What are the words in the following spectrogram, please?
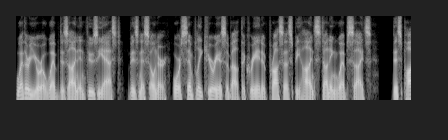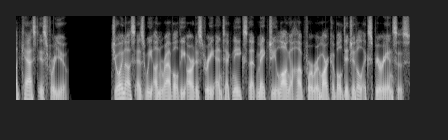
Whether you're a web design enthusiast, business owner, or simply curious about the creative process behind stunning websites, this podcast is for you. Join us as we unravel the artistry and techniques that make Geelong a hub for remarkable digital experiences.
